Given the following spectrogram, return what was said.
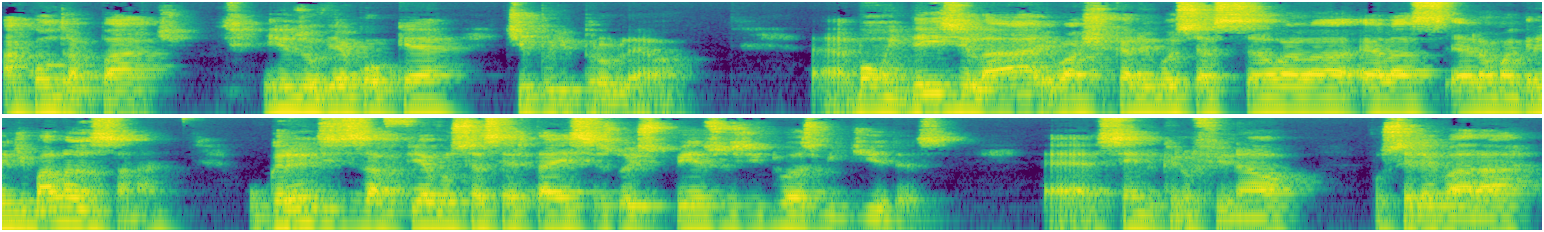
à contraparte e resolvia qualquer tipo de problema. É, bom, e desde lá eu acho que a negociação ela, ela, ela é uma grande balança, né? O grande desafio é você acertar esses dois pesos e duas medidas, é, sendo que no final você levará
